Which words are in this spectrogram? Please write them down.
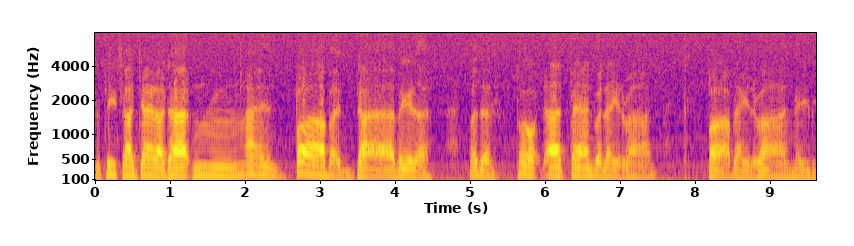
to teach at Gallaudet, mm, and Bob David was a taught that fan but later on. Bob later on, maybe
